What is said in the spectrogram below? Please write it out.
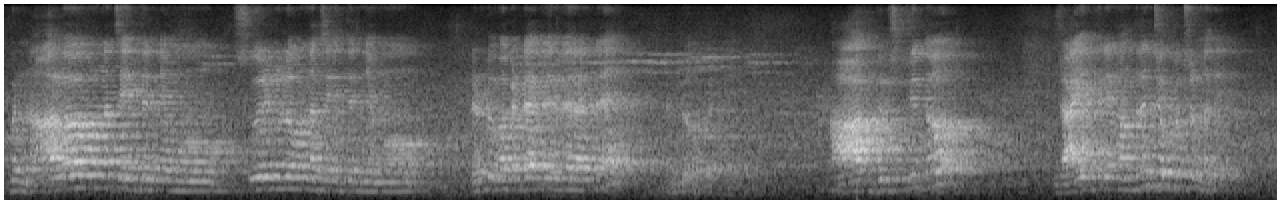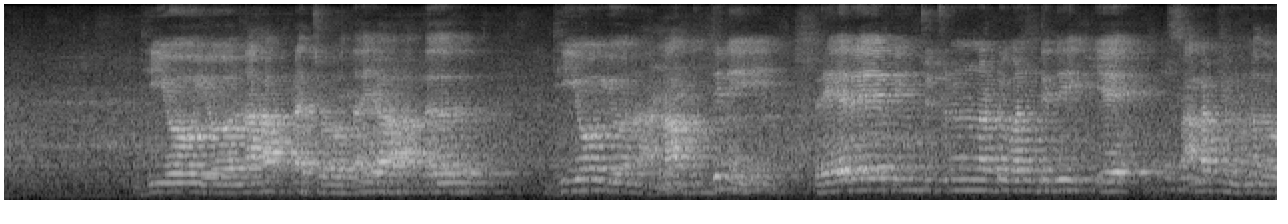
ఇప్పుడు నాలో ఉన్న చైతన్యము సూర్యునిలో ఉన్న చైతన్యము రెండు ఒకటే వేరు వేరు అంటే రెండు ఒకటే ఆ దృష్టితో గాయత్రి మంత్రం చెప్పుచున్నది ధియో యో నః ప్రచోదయాత్ ధియో యో నః నా బుద్ధిని ప్రేరేపించుచున్నటువంటిది ఏ సామర్థ్యం ఉన్నదో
